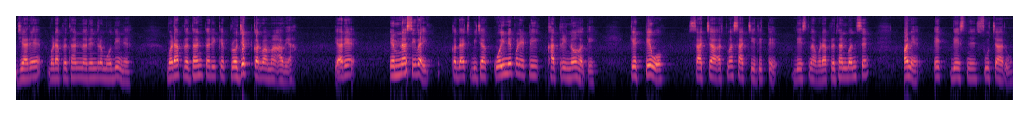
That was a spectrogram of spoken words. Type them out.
જ્યારે વડાપ્રધાન નરેન્દ્ર મોદીને વડાપ્રધાન તરીકે પ્રોજેક્ટ કરવામાં આવ્યા, ત્યારે એમના સિવાય કદાચ બીજા કોઈને પણ એટલી ખાતરી ન હતી કે તેઓ સાચા અર્થમાં સાચી રીતે દેશના વડાપ્રધાન બનશે અને એક દેશને સુચારું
